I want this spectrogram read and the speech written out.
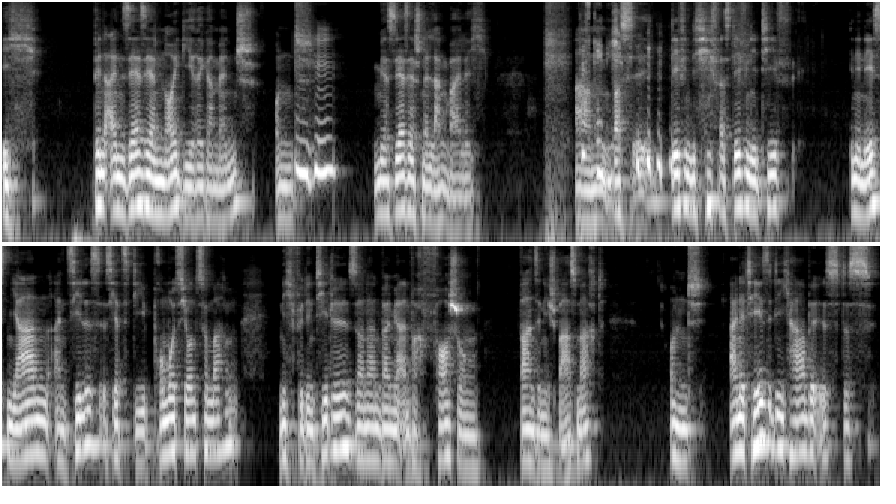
Ich bin ein sehr, sehr neugieriger Mensch und mhm. mir ist sehr, sehr schnell langweilig. Das kenne ich. Was äh, definitiv, was definitiv in den nächsten Jahren ein Ziel ist, ist jetzt die Promotion zu machen. Nicht für den Titel, sondern weil mir einfach Forschung wahnsinnig Spaß macht. Und eine These, die ich habe, ist, dass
